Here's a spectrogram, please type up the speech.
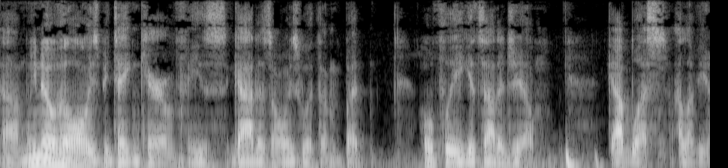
Um, we know he'll always be taken care of. He's God is always with him, but hopefully he gets out of jail. God bless. I love you.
